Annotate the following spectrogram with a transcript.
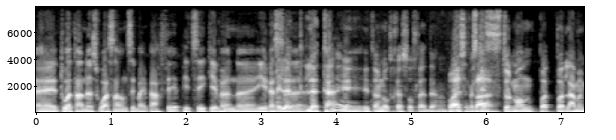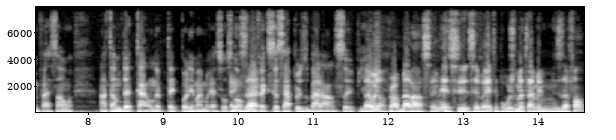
euh, toi, t'en as 60, c'est bien parfait. Puis tu sais, Kevin, euh, il reste... Mais euh, le, le temps est, est une autre ressource là-dedans. Ouais, c'est Parce clair. que si tout le monde pote pas de la même façon, en termes de temps, on n'a peut-être pas les mêmes ressources non plus. Fait que ça, ça peut se balancer. Puis Ben oui, on peut rebalancer, mais c'est c'est vrai, t'es pas obligé de mettre la même mise fond.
